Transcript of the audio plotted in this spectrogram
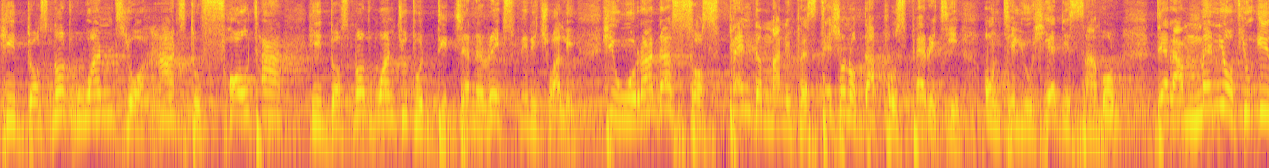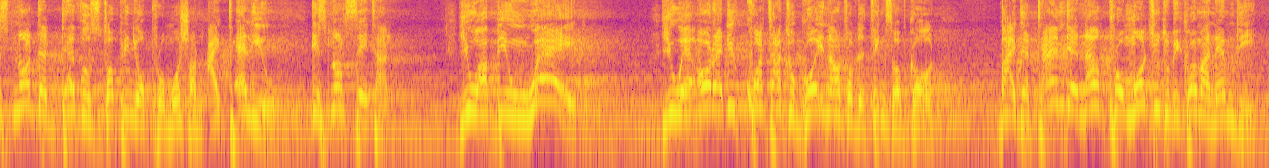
He does not want your heart to falter. He does not want you to degenerate spiritually. He would rather suspend the manifestation of that prosperity until you hear this sermon. There are many of you. It's not the devil stopping your promotion. I tell you it's not satan you are being weighed. You were already quarter to going out of the things of God. By the time they now promote you to become an MD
